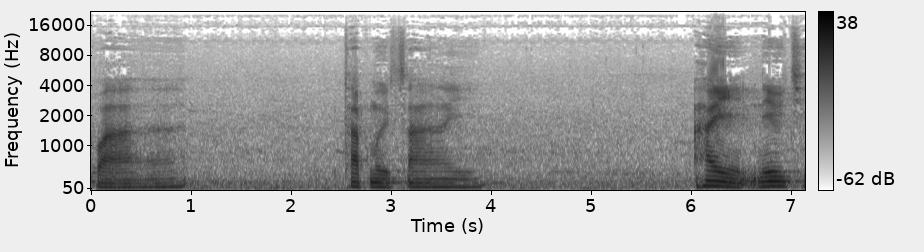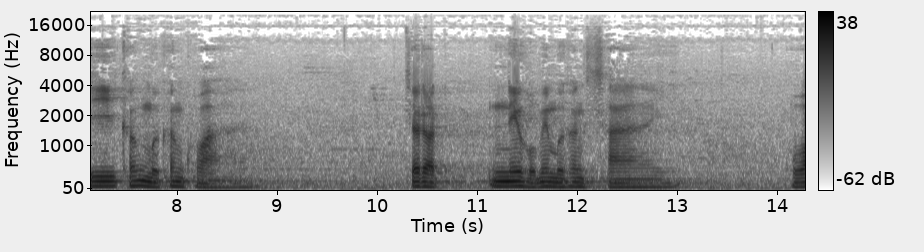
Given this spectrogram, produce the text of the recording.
ขวา ทับมือซ้าย ให้นิ้วชี้ข้างมือข้างขวาจรดนิ้วหัวแม่มือข้างซ้าย ว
